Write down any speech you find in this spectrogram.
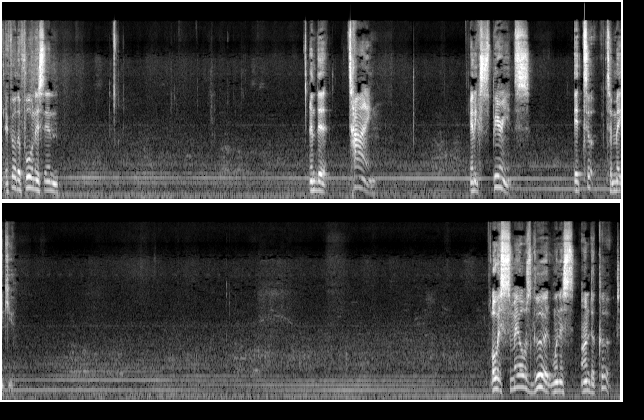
they feel the fullness in and the time and experience it took to make you. Oh, it smells good when it's undercooked.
